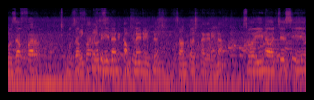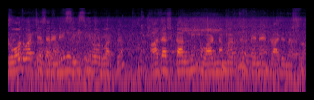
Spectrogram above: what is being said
ముజఫర్ ముజఫర్ ఉద్దీన్ అని కంప్లైనెంట్ సంతోష్ నగర్ ఈయన. సో ఈయన వచ్చేసి రోడ్ వర్క్ చేశారండి CC road work. Adarsh colony ward number fifty nine రాజేంద్రలో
